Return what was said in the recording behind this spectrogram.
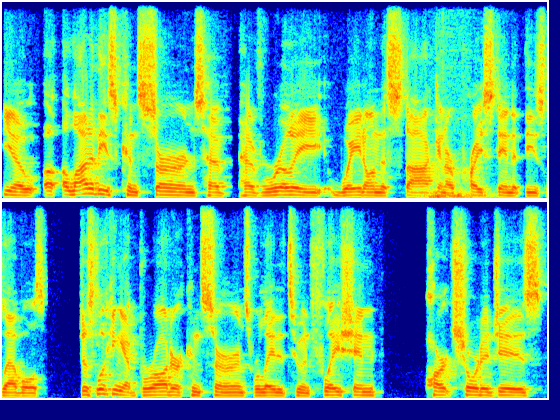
you know, a, a, lot of these concerns have have really weighed on the stock and are priced in at these levels just looking at broader concerns related to inflation, part shortages,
